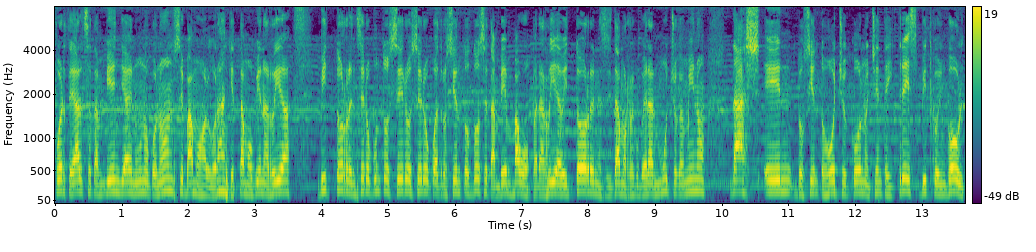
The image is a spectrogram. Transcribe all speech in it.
Fuerte alza también ya en 1,11. Vamos al Gorán que estamos bien arriba. BitTorrent 0.00412 también vamos para arriba BitTorrent. Necesitamos recuperar mucho camino. Dash en 208,83. Bitcoin Gold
